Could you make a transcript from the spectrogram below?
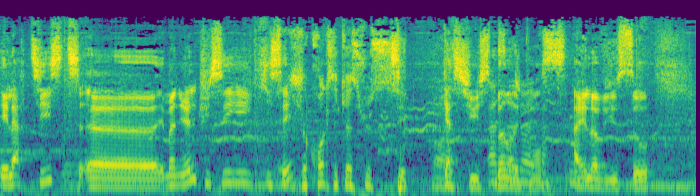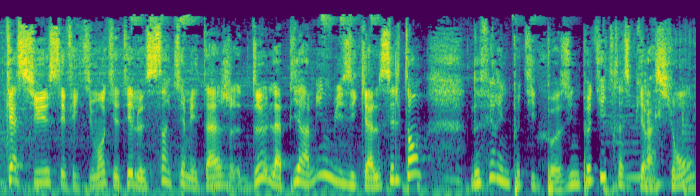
Et l'artiste, euh, Emmanuel, tu sais qui c'est? Je crois que c'est Cassius. C'est Cassius, Ah, bonne ça, réponse. I love you so. Cassius, effectivement, qui était le cinquième étage de la pyramide musicale. C'est le temps de faire une petite pause, une petite respiration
